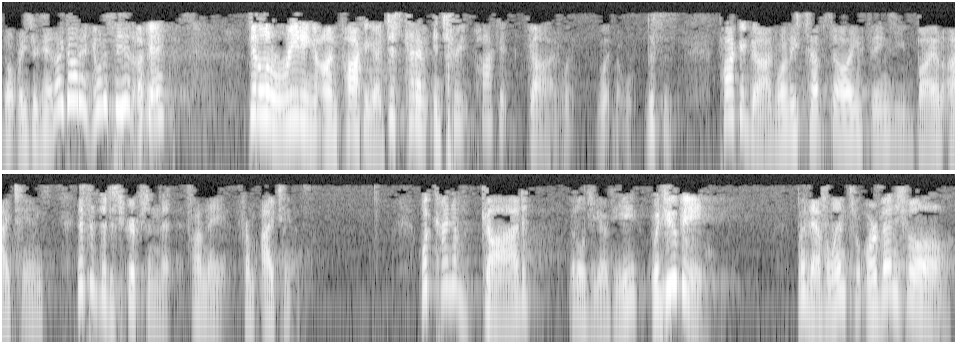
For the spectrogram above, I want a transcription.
Don't raise your hand. I got it. You want to see it? Okay. Did a little reading on Pocket God. Just kind of intrigued. Pocket God. What? What? No, this is Pocket God. One of these top-selling things you buy on iTunes. This is the description that from the from iTunes. What kind of God, little God, would you be? Benevolent or vengeful?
